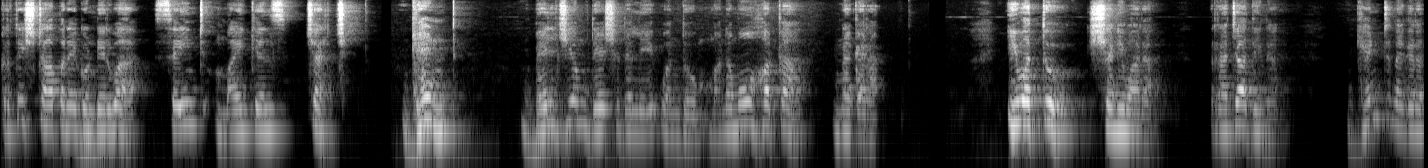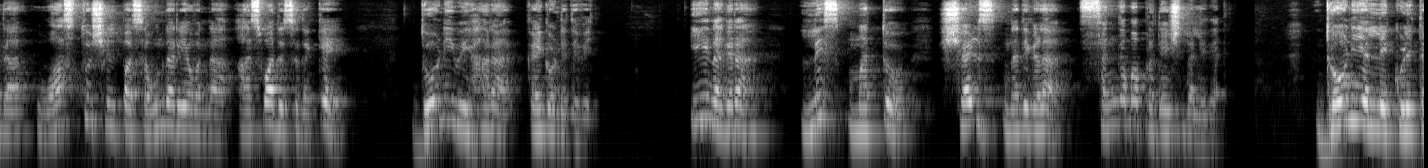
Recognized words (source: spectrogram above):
ಪ್ರತಿಷ್ಠಾಪನೆಗೊಂಡಿರುವ saint Michael's church. Ghent Belgium ದೇಶದಲ್ಲಿ ಒಂದು ಮನಮೋಹಕ ನಗರ. ಇವತ್ತು ಶನಿವಾರ ರಜಾದಿನ ಘೆಂಟ್ ನಗರದ ವಾಸ್ತುಶಿಲ್ಪ ಸೌಂದರ್ಯವನ್ನ ಆಸ್ವಾದಿಸೋದಕ್ಕೆ ದೋಣಿ ವಿಹಾರ ಕೈಗೊಂಡಿದ್ದೀವಿ. ಈ ನಗರ ಲಿಸ್ ಮತ್ತು ಶೆಲ್ಸ್ ನದಿಗಳ ಸಂಗಮ ಪ್ರದೇಶದಲ್ಲಿದೆ. ದೋಣಿಯಲ್ಲಿ ಕುಳಿತ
